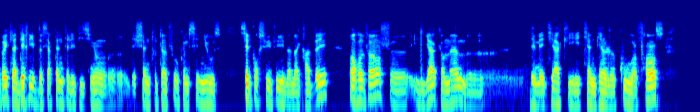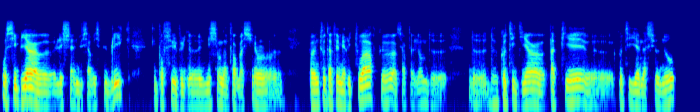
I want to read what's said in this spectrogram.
vrai que la dérive de certaines télévisions, euh, des chaînes tout info comme CNews, s'est poursuivie et même aggravée. En revanche, euh, il y a quand même des médias qui tiennent bien le coup en France, aussi bien les chaînes du service public qui poursuivent une mission d'information quand même tout à fait méritoire qu'un certain nombre de, de, quotidiens papier, euh, quotidiens nationaux,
